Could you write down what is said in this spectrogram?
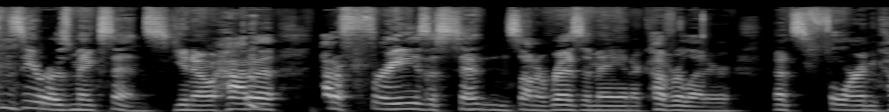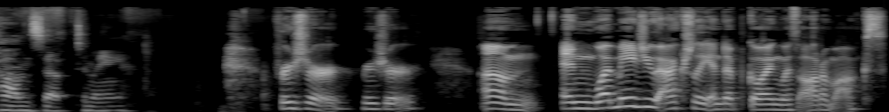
and zeros make sense. You know, how to how to phrase a sentence on a resume and a cover letter. That's foreign concept to me. For sure, for sure. Um, and what made you actually end up going with Automox?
